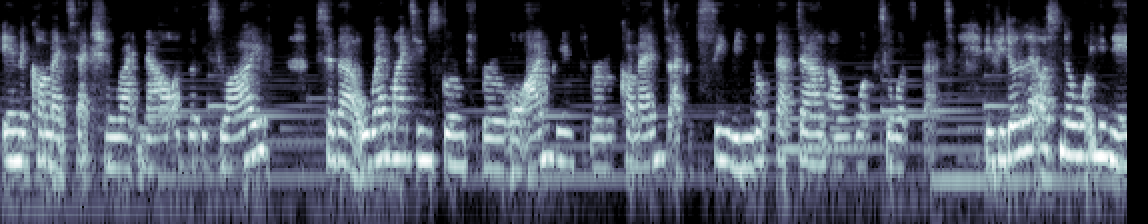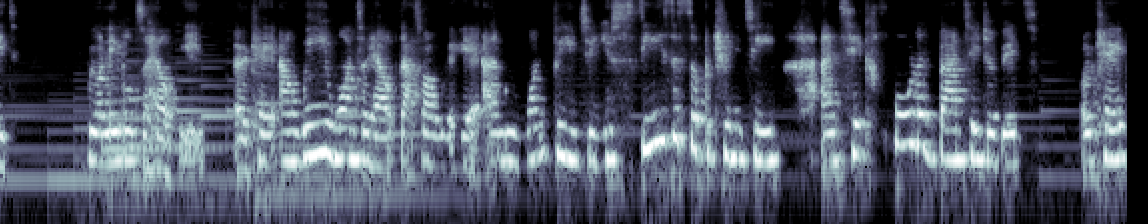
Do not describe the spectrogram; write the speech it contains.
in the comment section right now under this live so that when my team's going through or I'm going through comments, I could see we note that down and work towards that. If you don't let us know what you need, we're unable to help you. Okay, and we want to help. That's why we're here. And we want for you to you seize this opportunity and take full advantage of it okay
